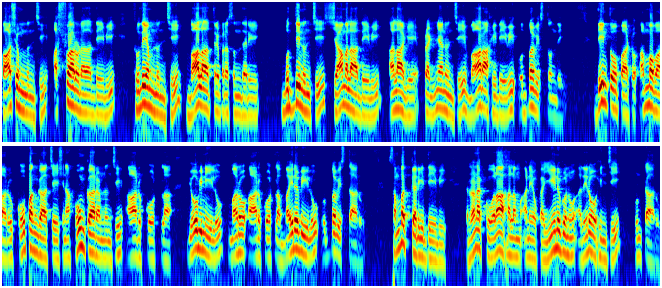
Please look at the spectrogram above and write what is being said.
పాశం నుంచి అశ్వారుడాదేవి హృదయం నుంచి బాలా త్రిపుర సుందరి బుద్ధి నుంచి శ్యామలాదేవి అలాగే ప్రజ్ఞ నుంచి వారాహిదేవి ఉద్భవిస్తుంది. దీంతో పాటు అమ్మవారు కోపంగా చేసిన హోంకారం నుంచి ఆరు కోట్ల యోగినీలు మరో ఆరు కోట్ల భైరవీలు ఉద్భవిస్తారు. సంబత్కరి దేవి రణ కోలాహలం అనే ఒక ఏనుగును అధిరోహించి ఉంటారు.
